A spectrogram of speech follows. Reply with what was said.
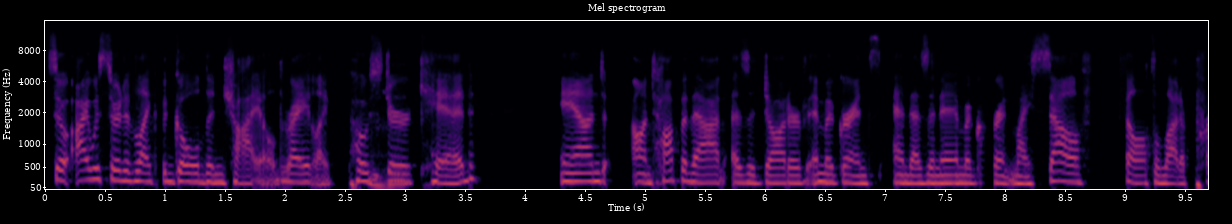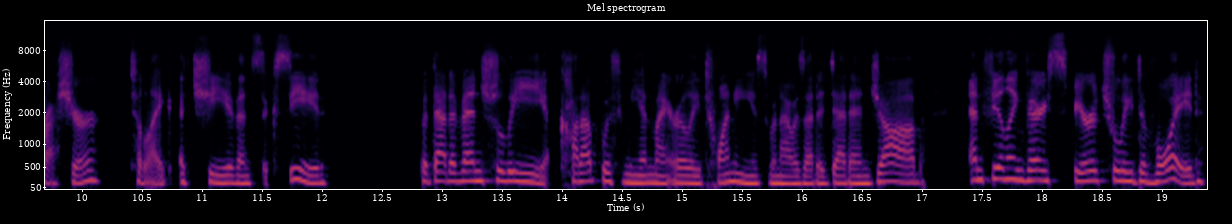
So I was sort of like the golden child, right? Like poster mm-hmm. kid. And on top of that, as a daughter of immigrants and as an immigrant myself, felt a lot of pressure to like achieve and succeed. But that eventually caught up with me in my early 20s when I was at a dead end job and feeling very spiritually devoid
